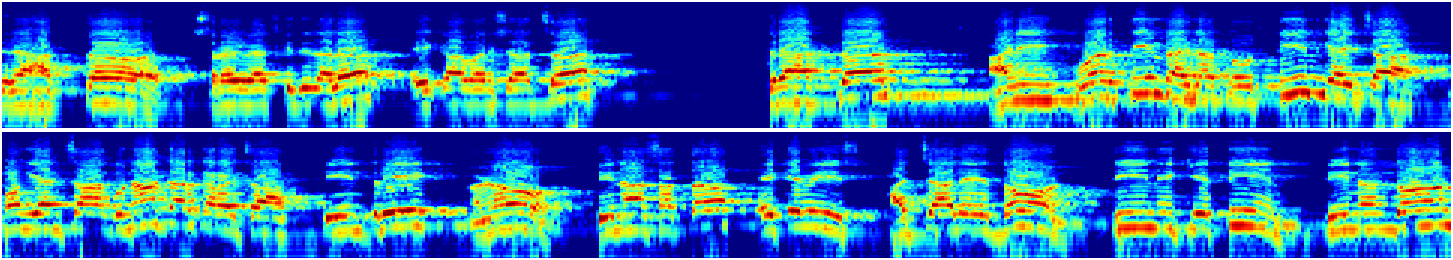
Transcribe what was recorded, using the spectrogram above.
त्र्याहत्तर. सरळ व्याज किती झालं? एका वर्षाचं त्र्याहत्तर. आणि वर तीन राहिला तो तीन घ्यायचा. मग यांचा गुणाकार करायचा. तीन त्रिक नऊ. तीन सात एकवीस. हातचे दोन. तीन एके तीन. तीन दोन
